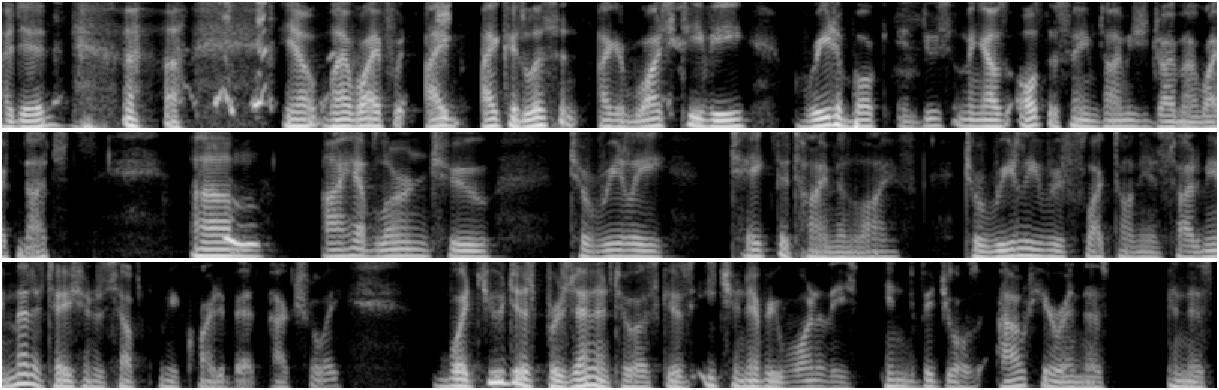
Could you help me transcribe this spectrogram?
I did. you know, my wife. would- I I could listen. I could watch TV, read a book, and do something else all at the same time. You should drive my wife nuts. Um, I have learned to to really take the time in life to really reflect on the inside of me. Meditation has helped me quite a bit, actually. What you just presented to us gives each and every one of these individuals out here in this in this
